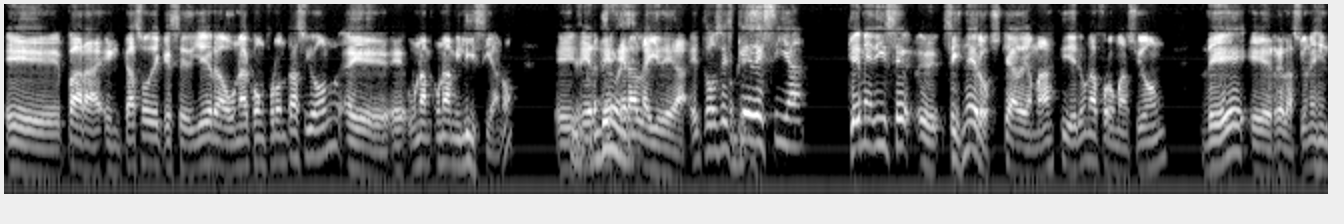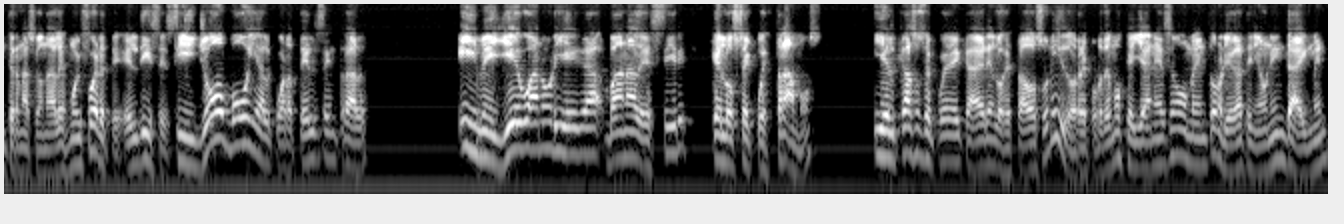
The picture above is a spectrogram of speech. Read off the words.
eh, para, en caso de que se diera una confrontación, eh, eh, una, una milicia, ¿no? Eh, era, la idea. Entonces. ¿qué decía? ¿Qué me dice eh, Cisneros? Que además tiene una formación de eh, relaciones internacionales muy fuerte. Él dice, si yo voy al cuartel central y me llevo a Noriega, van a decir que lo secuestramos y el caso se puede caer en los Estados Unidos. Recordemos que ya en ese momento Noriega tenía un indictment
